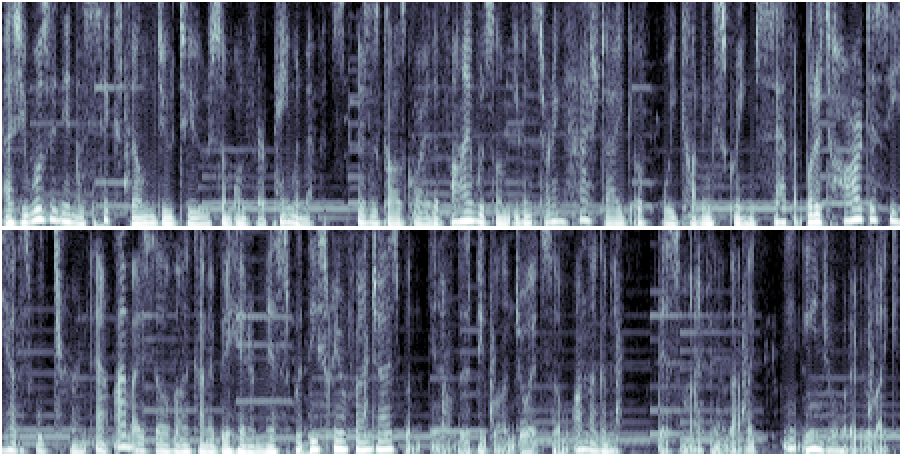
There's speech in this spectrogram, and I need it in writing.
as she wasn't in the sixth film due to some unfair payment methods. This has caused quite a divide with some even starting hashtag of boycotting Scream 7. But it's hard to see how this will turn out. I myself am kind of a hit or miss with these Scream franchise, but you know, there's people enjoy it, so I'm not gonna diss them or anything like that. Like you enjoy whatever you like.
